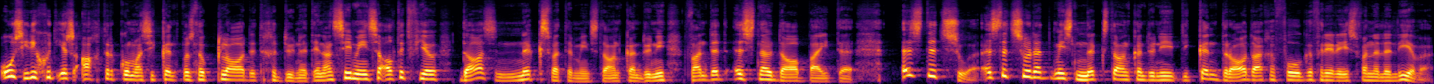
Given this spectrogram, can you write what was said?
ons hierdie goed eers agterkom as die kind mos nou klaar dit gedoen het en dan sê mense altyd vir jou daar's niks wat 'n mens daaraan kan doen nie want dit is nou daar buite. Is dit so? Is dit so dat mens niks daaraan kan doen nie? Die kind dra daai gevolge vir die res van hulle lewe.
